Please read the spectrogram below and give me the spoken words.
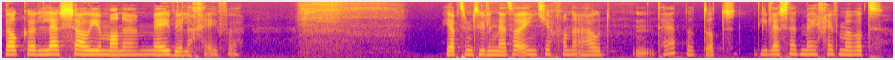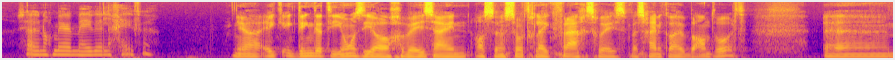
welke les zou je mannen mee willen geven? Je hebt er natuurlijk net al eentje van, nou, hou, hè, dat, dat, die les net meegeven, maar wat zou je nog meer mee willen geven? Ja, ik, ik denk dat die jongens die al geweest zijn, als er een soortgelijke vraag is geweest, waarschijnlijk al hebben beantwoord. Ehm,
